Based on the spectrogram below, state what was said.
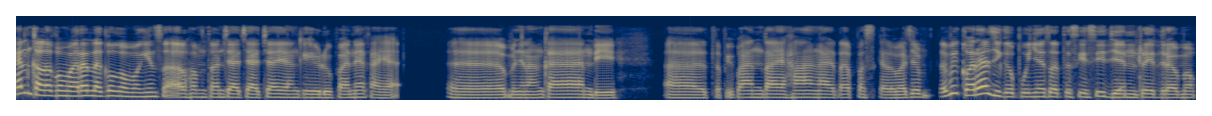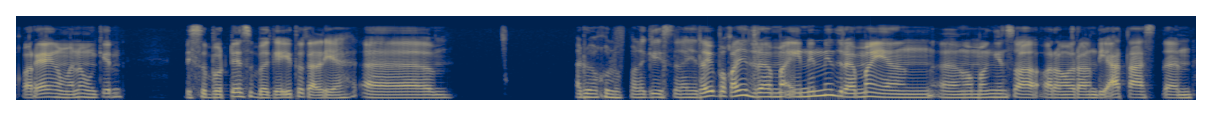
kan kalau kemarin aku ngomongin soal hometown Caca-Caca yang kehidupannya kayak uh, menyenangkan di uh, tepi pantai hangat apa segala macam. Tapi Korea juga punya satu sisi genre drama Korea yang mana mungkin disebutnya sebagai itu kali ya. Um, aduh aku lupa lagi istilahnya. Tapi pokoknya drama ini nih drama yang uh, ngomongin soal orang-orang di atas dan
